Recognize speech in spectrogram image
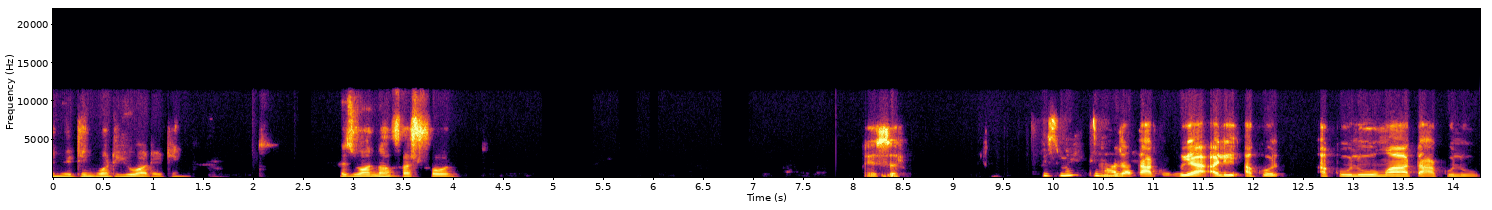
am eating what you are eating. Rizwana, first for Yes, sir اسمه ماذا تأكل يا علي أقول أقول ما تأكل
